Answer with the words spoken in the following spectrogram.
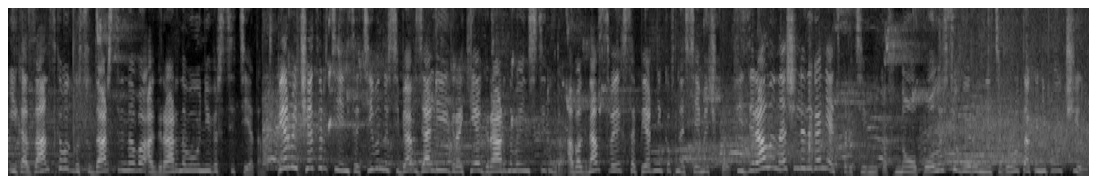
и Казанского государственного аграрного университета. В первой четверти инициативу на себя взяли игроки аграрного института, обогнав своих соперников на 7 очков. Федералы начали догонять противников, но полностью выровнять игру так и не получилось.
